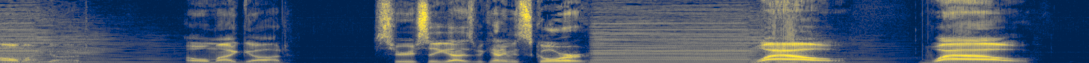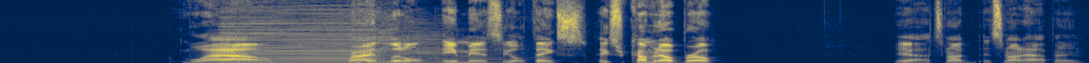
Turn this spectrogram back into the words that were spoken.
Oh my God. Oh my God. Seriously, guys, we can't even score. Wow. Wow. Wow. Brian Little, eight minutes to go. Thanks. Thanks for coming out, bro. Yeah, it's not. It's not happening.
